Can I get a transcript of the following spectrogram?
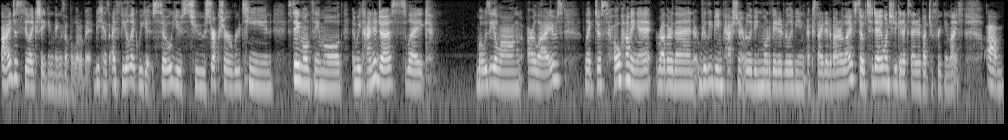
I just feel like shaking things up a little bit because I feel like we get so used to structure, routine, same old, same old, and we kind of just like mosey along our lives like just ho humming it rather than really being passionate, really being motivated, really being excited about our life. So today I want you to get excited about your freaking life. Um,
